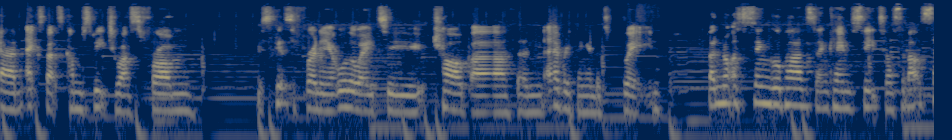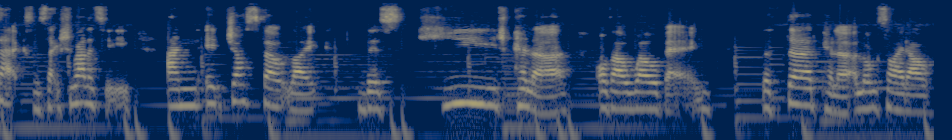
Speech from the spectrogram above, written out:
um, experts come to speak to us from schizophrenia all the way to childbirth and everything in between. But not a single person came to speak to us about sex and sexuality. And it just felt like this huge pillar of our well being, the third pillar alongside our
